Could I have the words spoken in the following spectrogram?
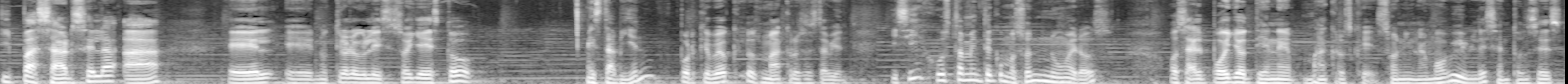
y pasársela a el eh, nutriólogo y le dices, oye, esto está bien, porque veo que los macros está bien. Y sí, justamente como son números, o sea, el pollo tiene macros que son inamovibles, entonces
